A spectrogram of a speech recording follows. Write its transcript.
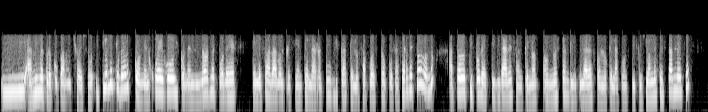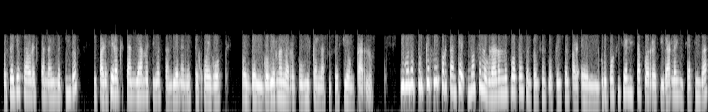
y a mí me preocupa mucho eso. Y tiene que ver con el juego y con el enorme poder que les ha dado el presidente de la República, que los ha puesto pues a hacer de todo, ¿no? A todo tipo de actividades, aunque no, no están vinculadas con lo que la Constitución les establece, pues ellos ahora están ahí metidos y pareciera que están ya metidos también en este juego pues del gobierno de la República en la sucesión, Carlos. Y bueno, ¿por qué fue importante? No se lograron los votos, entonces lo que hizo el, el grupo oficialista fue retirar la iniciativa,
